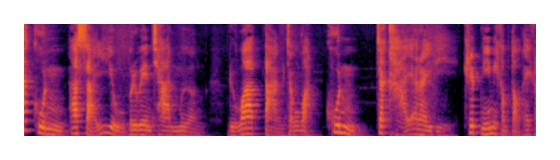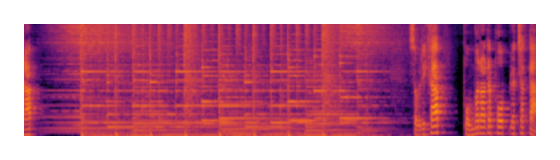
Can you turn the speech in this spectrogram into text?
ถ้าคุณอาศัยอยู่บริเวณชานเมือง หรือว่าต่างจังหวัด คุณจะขายอะไรดี คลิปนี้มีคำตอบให้ครับสวัสดีครับ ผมวรัตภพรัชตะ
